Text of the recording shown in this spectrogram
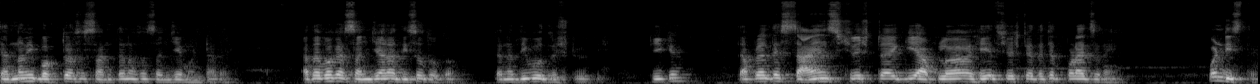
त्यांना मी बघतोय असं सांगताना असं संजय म्हणतात आहे. आता बघा संजयाला दिसत होतं. त्यांना दिवदृष्टी होती. ठीक आहे? तर आपल्याला ते सायन्स श्रेष्ठ आहे की आपलं हे श्रेष्ठ आहे त्याच्यात पडायचं नाही. पण दिसतंय.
